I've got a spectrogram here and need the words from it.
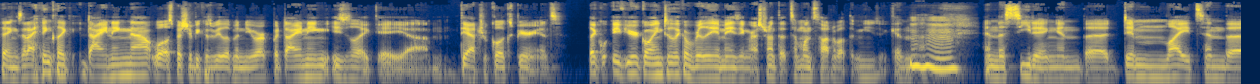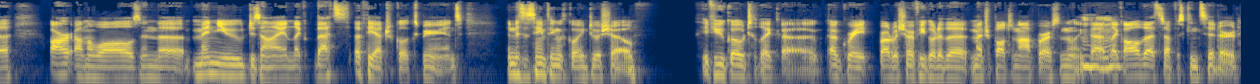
things. And I think like dining now, well, especially because we live in New York, but dining is like a um, theatrical experience. Like if you're going to like a really amazing restaurant that someone's thought about the music and the, mm-hmm. and the seating and the dim lights and the art on the walls and the menu design, like that's a theatrical experience. And it's the same thing with going to a show. If you go to like a, a great Broadway show, if you go to the Metropolitan Opera or something like mm-hmm. that, like all of that stuff is considered.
